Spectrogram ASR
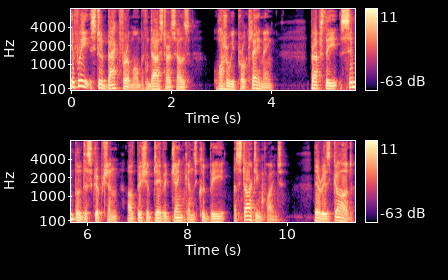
If we stood back for a moment and asked ourselves, what are we proclaiming? Perhaps the simple description of Bishop David Jenkins could be a starting point. There is God.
